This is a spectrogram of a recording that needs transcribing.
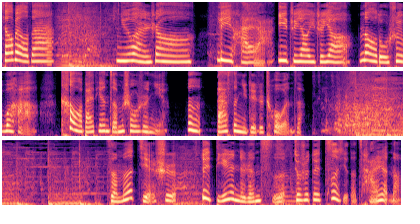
小婊子，你晚上厉害呀！一直要，一直要，闹得我睡不好。看我白天怎么收拾你！嗯，打死你这只臭蚊子！怎么解释对敌人的仁慈，就是对自己的残忍呢？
